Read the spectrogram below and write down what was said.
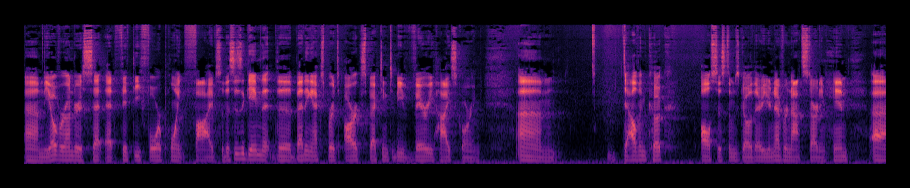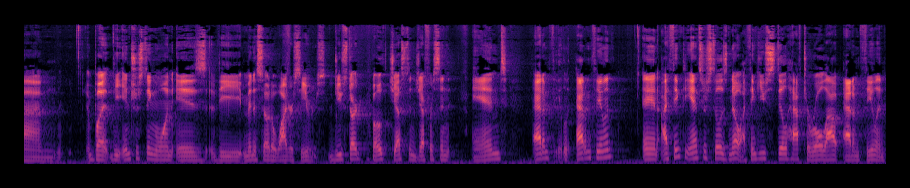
Um, the over under is set at 54.5, so this is a game that the betting experts are expecting to be very high scoring. Um, Dalvin Cook, all systems go there. You're never not starting him. Um, but the interesting one is the Minnesota wide receivers. Do you start both Justin Jefferson and Adam Thielen, Adam Thielen? And I think the answer still is no. I think you still have to roll out Adam Thielen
